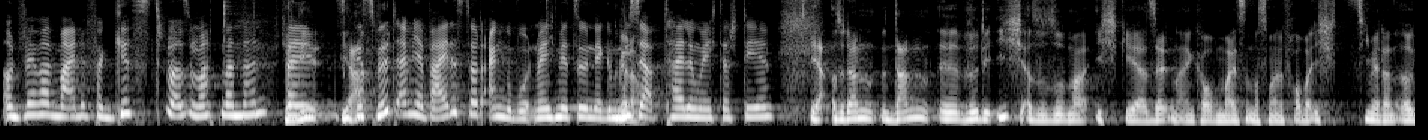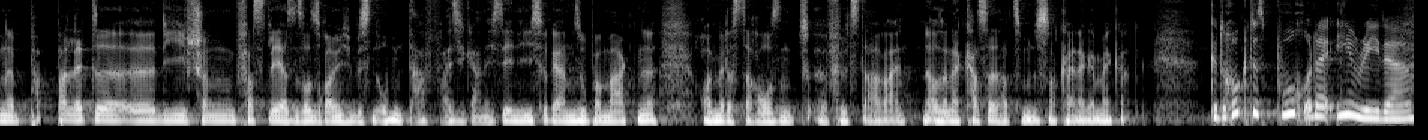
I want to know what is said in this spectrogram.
Und wenn man meine vergisst, was macht man dann? Ja, Weil die, ja. es wird einem ja beides dort angeboten, wenn ich mir jetzt so in der. Gemüseabteilung, genau. wenn ich da stehe. Ja, also dann, dann äh, würde ich, also so mal, ich gehe ja selten einkaufen, meistens muss meine Frau, aber ich ziehe mir dann irgendeine Papppalette, äh, die schon fast leer ist. Sonst räume ich ein bisschen um. Da weiß ich gar nicht, sehen die nicht sogar im Supermarkt, ne? Räume mir das da raus und äh, füll's da rein. Ne? Also in der Kasse hat zumindest noch keiner gemeckert. Gedrucktes Buch oder E-Reader?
